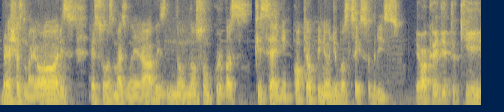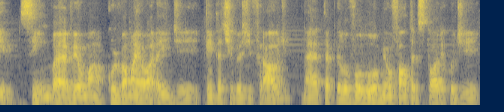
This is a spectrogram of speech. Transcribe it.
brechas maiores, pessoas mais vulneráveis, não, não são curvas que seguem. Qual é a opinião de vocês sobre isso? Eu acredito que sim, vai haver uma curva maior aí de tentativas de fraude, né? Até pelo volume ou falta de histórico de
